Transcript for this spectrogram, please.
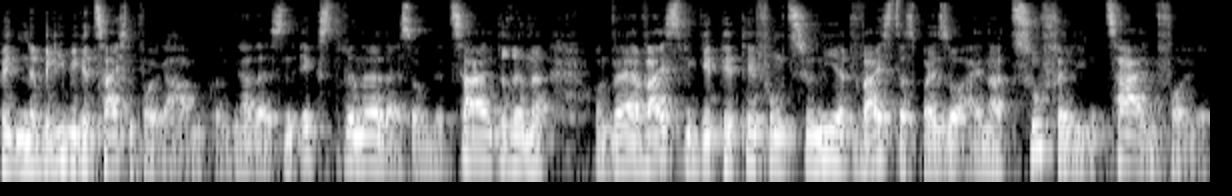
eine beliebige Zeichenfolge haben können. Ja, da ist ein X drinne, da ist irgendeine Zahl drinne. Und wer weiß, wie GPT funktioniert, weiß, dass bei so einer zufälligen Zahlenfolge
